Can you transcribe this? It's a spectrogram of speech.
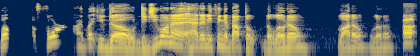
Well, before I let you go, did you want to add anything about the the Loto? Lotto? Loto? Uh,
